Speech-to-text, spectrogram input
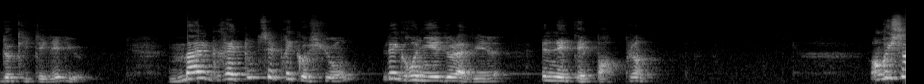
de quitter les lieux. Malgré toutes ces précautions, les greniers de la ville n'étaient pas pleins. Henri V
